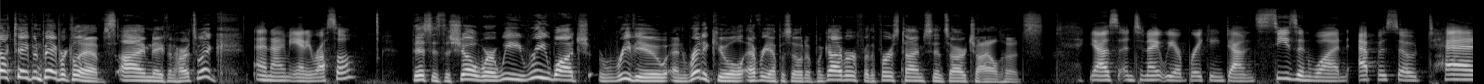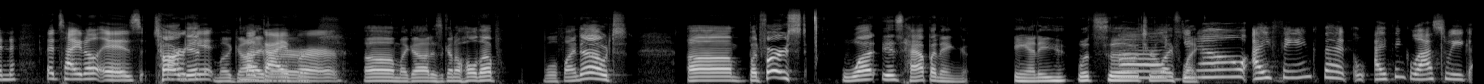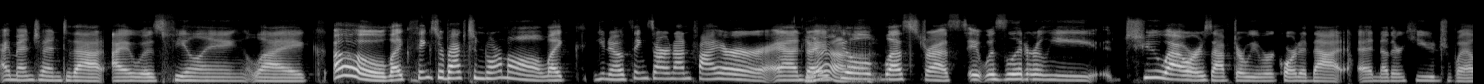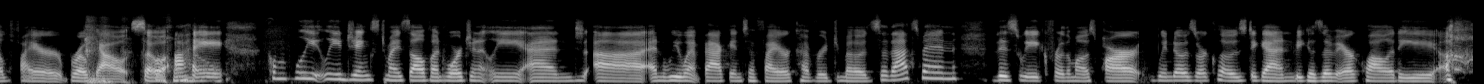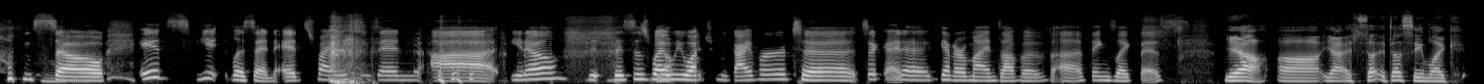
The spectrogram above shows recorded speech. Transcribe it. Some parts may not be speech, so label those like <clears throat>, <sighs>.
Duct Tape and Paper Clips. I'm Nathan Hartswick. And I'm Annie Russell. This is the show where we rewatch, review, and ridicule every episode of MacGyver for the first time since our childhoods. Yes, and tonight we are breaking down season one, episode 10. The title is Target, Target, MacGyver. MacGyver. Oh my God, is it going to hold up? We'll find out. Um, but first, what is happening, Annie? What's, uh, what's your Uh, life you like? You know, I think that I think last week I mentioned that I was feeling like, oh, like things are back to normal. Like, you know, things aren't on fire and Yeah. I feel less stressed. It was literally two hours after we recorded that, another huge wildfire broke out. So Oh, no. Completely jinxed myself unfortunately and uh and we went back into fire coverage mode so that's been this week for the most part. Windows are closed again because of air quality. <laughs> Um, so it's y- listen, it's fire <laughs> season. uh, you know, th- this is why Yep. we watch MacGyver to to kind of get our minds off of uh, things like this. Yeah, uh, yeah. It's it does seem like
